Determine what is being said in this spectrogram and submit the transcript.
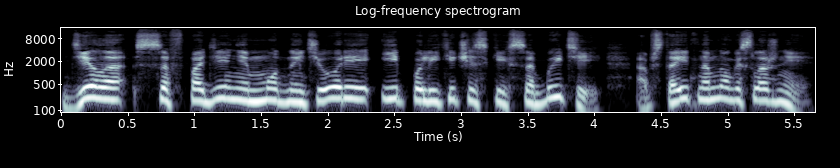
Дело с совпадением модной теории и политических событий обстоит намного сложнее.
